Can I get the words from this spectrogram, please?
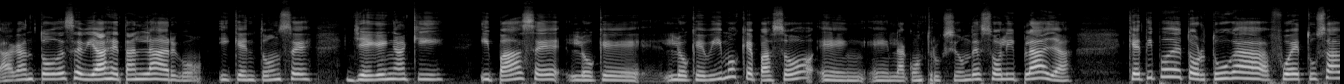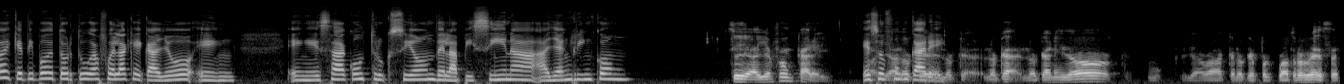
hagan todo ese viaje tan largo y que entonces lleguen aquí y pase lo que, lo que vimos que pasó en, en la construcción de Sol y Playa. ¿Qué tipo de tortuga fue? ¿Tú sabes qué tipo de tortuga fue la que cayó en, en esa construcción de la piscina allá en Rincón? Sí, ayer fue un carey. Eso Allá fue un lo que- carey. Lo que, lo, que, lo que anidó, ya va creo que por cuatro veces,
